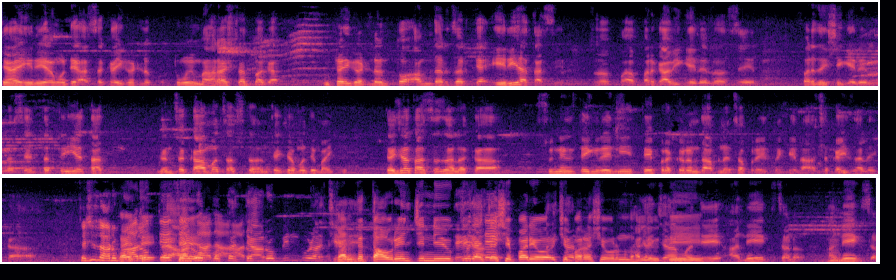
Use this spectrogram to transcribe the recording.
त्या एरियामध्ये असं काही घडलं तुम्ही महाराष्ट्रात बघा. कुठेही घडलं आणि तो आमदार जर त्या एरियात असेल जर प- परगावी गेलेलं नसेल परदेशी गेलेलं नसेल तर ते येतात. त्यांचं कामच असतं आणि त्याच्यामध्ये माहिती. त्याच्यात असं झालं का सुनील टेंगरेंनी ते प्रकरण दाबण्याचा प्रयत्न केला असं काही झालं आहे का? तसेच आरोप काय आरोप ते- ते ते- आरोप होतात, ते आरोप बिनबुडाचे कारण आहेत. ते तावरेंची नियुक्ती ते- त्यांच्या ते- शिफारीवर ऐका ना. शिफारशीवरून झाली होती. त्याच्यामध्ये अनेक जण अनेक जण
